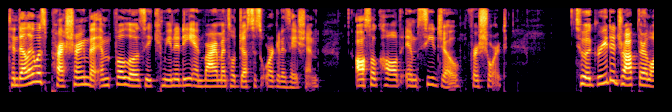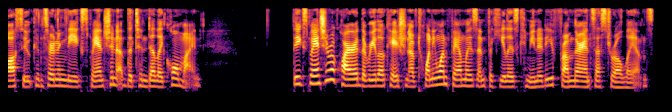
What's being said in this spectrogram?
Tendele was pressuring the Mfolozi Community Environmental Justice Organization, also called MCJO for short, to agree to drop their lawsuit concerning the expansion of the Tendele coal mine the expansion required the relocation of 21 families in Fikile's community from their ancestral lands,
